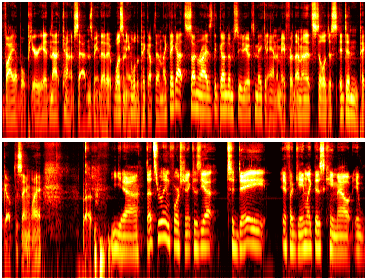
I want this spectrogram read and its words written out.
viable period, and that kind of saddens me that it wasn't able to pick up then. Like they got Sunrise, the Gundam studio, to make an anime for them, and it still just it didn't pick up the same way. But Yeah, that's really unfortunate because yeah, today if a game like this came out, it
